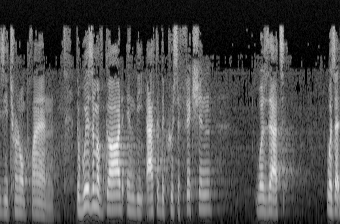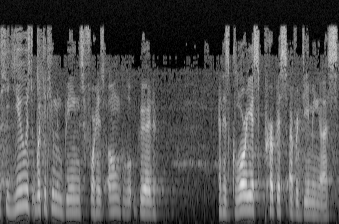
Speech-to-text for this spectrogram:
His eternal plan. The wisdom of God in the act of the crucifixion was that, was that He used wicked human beings for His own good and His glorious purpose of redeeming us.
